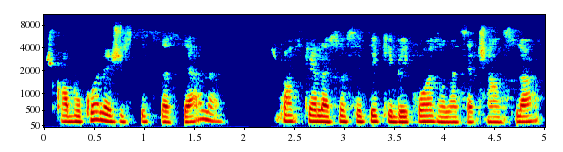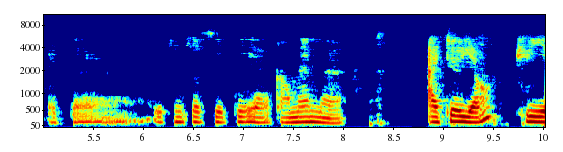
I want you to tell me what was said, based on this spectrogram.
Je crois beaucoup à la justice sociale. Je pense que la société québécoise, on a cette chance-là, est, est une société quand même accueillant. Puis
